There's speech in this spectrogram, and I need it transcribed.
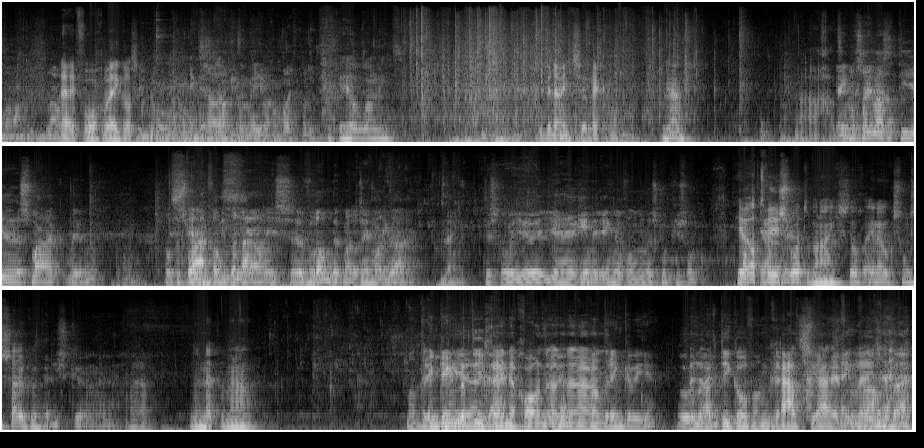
om acht uur vanavond... Nee, vorige week was ik dronken. Ik zou het niet nee, gewoon gelijk pas- Ik heel lang niet. Ik ben eindje zo lekker man. Ja. Nou, gaat Ja, iemand zei laatst dat die eh, smaak, weet je wel? Dat de smaak van die banaan is eh, veranderd, maar dat is helemaal niet waar. Nee. Het is gewoon je, je herinneringen van eh, snoepjes van... Je hebt wel Ja, twee nee. soorten banaantjes, toch? Eén ook zonder suiker. Ja, die is kunnen. ja. Ja. De neppe banaan. Wat Ik denk dat diegene gewoon een, ehm, drinken we hier? Een artikel van Grazia heeft gelezen.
